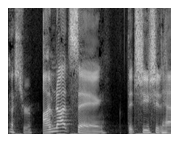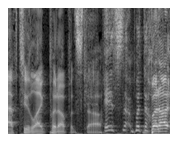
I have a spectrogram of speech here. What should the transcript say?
That's true. I'm not saying that she should have to like put up with stuff. It's not, but the But I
